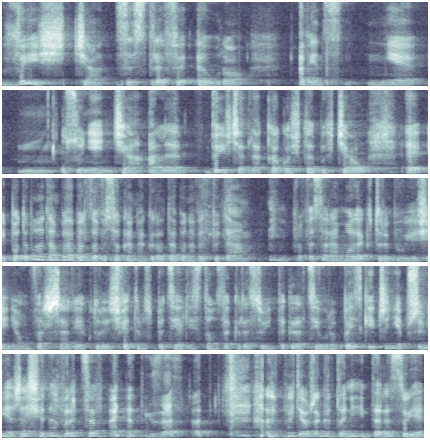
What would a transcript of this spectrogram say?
wyjścia ze strefy euro, a więc nie usunięcia, ale wyjścia dla kogoś, kto by chciał. E, I podobno tam była bardzo wysoka nagroda, bo nawet pytałam profesora Molek, który był jesienią w Warszawie, a który jest świetnym specjalistą z zakresu integracji europejskiej, czy nie przymierza się do opracowania tych zasad, ale powiedział, że go to nie interesuje,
